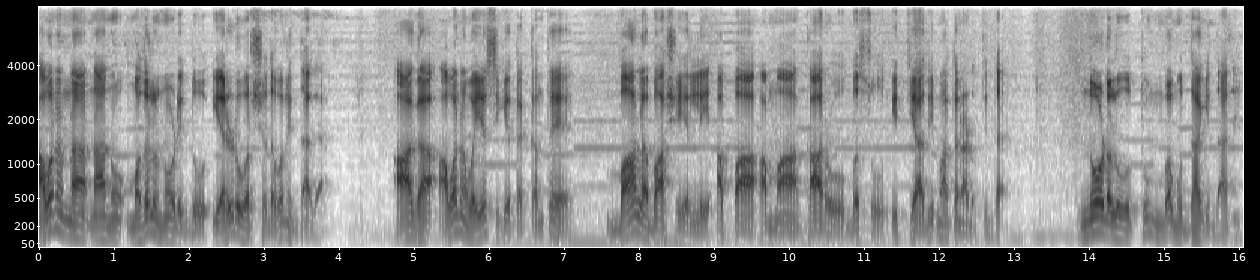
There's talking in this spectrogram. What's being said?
ಅವನನ್ನು ನಾನು ಮೊದಲು ನೋಡಿದ್ದು ಎರಡು ವರ್ಷದವನಿದ್ದಾಗ. ಆಗ ಅವನ ವಯಸ್ಸಿಗೆ ತಕ್ಕಂತೆ ಬಾಲ ಭಾಷೆಯಲ್ಲಿ ಅಪ್ಪ, ಅಮ್ಮ, ಕಾರು, ಬಸ್ಸು ಇತ್ಯಾದಿ ಮಾತನಾಡುತ್ತಿದ್ದ. ನೋಡಲು ತುಂಬ ಮುದ್ದಾಗಿದ್ದಾನೆ.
